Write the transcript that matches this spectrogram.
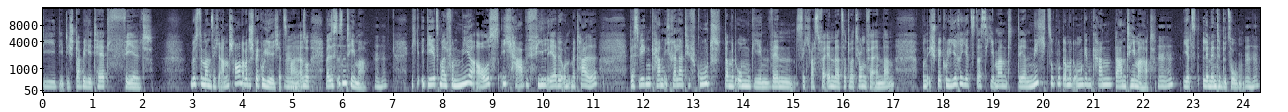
die, die, die Stabilität fehlt. Müsste man sich anschauen, aber das spekuliere ich jetzt mal. Mhm. Also, weil es ist ein Thema. Mhm. Ich, ich gehe jetzt mal von mir aus. Ich habe viel Erde und Metall. Deswegen kann ich relativ gut damit umgehen, wenn sich was verändert, Situationen verändern. Und ich spekuliere jetzt, dass jemand, der nicht so gut damit umgehen kann, da ein Thema hat. Mhm. Jetzt Elemente bezogen. Mhm.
